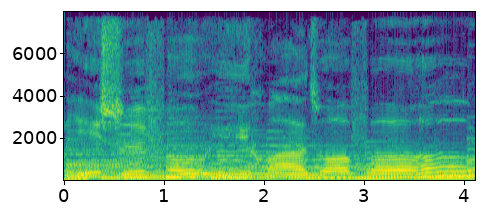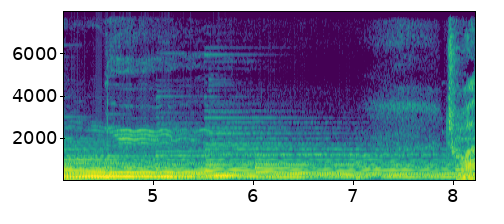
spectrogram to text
你是否已化作风穿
